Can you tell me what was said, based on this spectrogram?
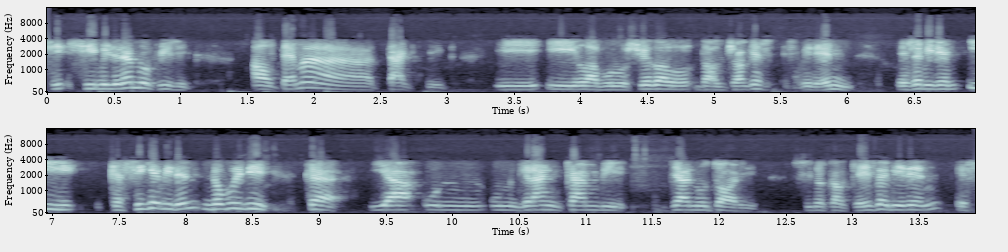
si, si millorem el físic, el tema tàctic i, i l'evolució del, del joc és, és evident, és evident. I que sigui evident no vull dir que hi ha un, un gran canvi ja notori, sinó que el que és evident és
